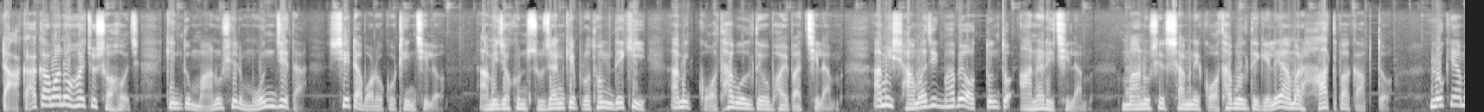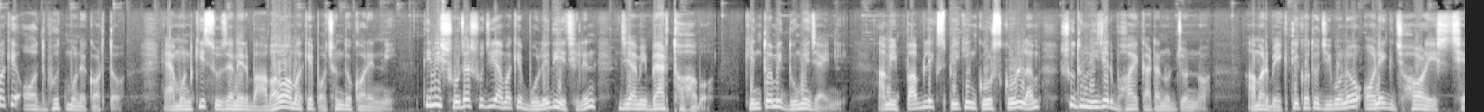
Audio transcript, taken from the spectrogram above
টাকা কামানো হয়তো সহজ, কিন্তু মানুষের মন জেতা সেটা বড় কঠিন ছিল। আমি যখন সুজানকে প্রথম দেখি, আমি কথা বলতেও ভয় পাচ্ছিলাম। আমি সামাজিকভাবে অত্যন্ত আনাড়ি ছিলাম। মানুষের সামনে কথা বলতে গেলে আমার হাত পা কাঁপত। লোকে আমাকে অদ্ভুত মনে করত। এমনকি সুজানের বাবাও আমাকে পছন্দ করেননি। তিনি সোজাসুজি আমাকে বলে দিয়েছিলেন যে আমি ব্যর্থ হব, কিন্তু আমি দুমে যাইনি। আমি পাবলিক স্পিকিং কোর্স করলাম শুধু নিজের ভয় কাটানোর জন্য। আমার ব্যক্তিগত জীবনেও অনেক ঝড় এসছে।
